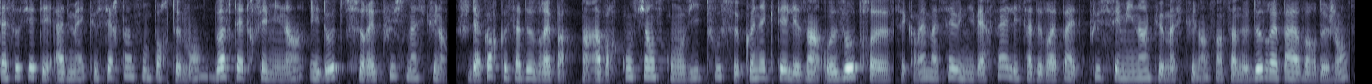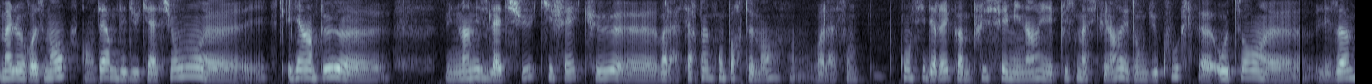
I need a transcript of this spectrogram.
La société admet que certains comportements doivent être féminins et d'autres seraient plus masculins. Je suis d'accord que ça devrait pas. avoir conscience qu'on vit tous connectés les uns aux autres, euh, c'est quand même assez universel et ça devrait pas être plus féminin que masculin. Enfin, ça ne devrait pas avoir de genre. Malheureusement, en termes d'éducation, euh, il y a un peu euh, une mainmise là-dessus qui fait que voilà, certains comportements voilà, sont considérés comme plus féminins et plus masculins et donc du coup autant les hommes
